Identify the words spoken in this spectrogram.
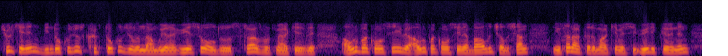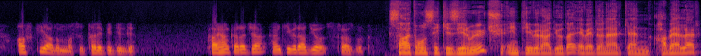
Türkiye'nin 1949 yılından bu yana üyesi olduğu Strasbourg merkezli Avrupa Konseyi ve Avrupa Konseyi'ne bağlı çalışan İnsan Hakları Mahkemesi üyeliklerinin askıya alınması talep edildi. Kayhan Karaca, NTV Radyo, Strasbourg. Saat 18.23 NTV Radyo'da eve dönerken haberler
